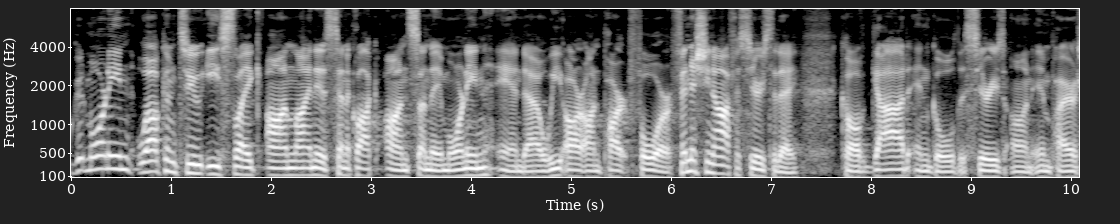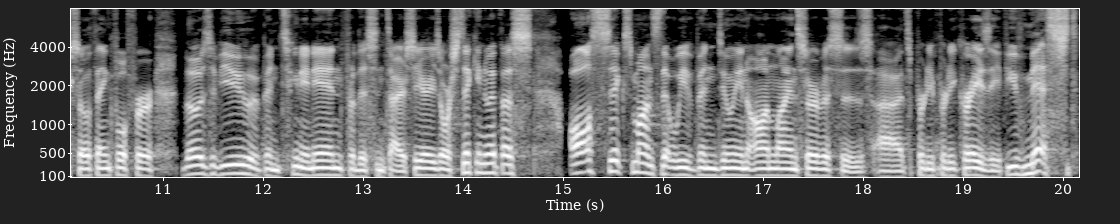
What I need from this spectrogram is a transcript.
Well, good morning. Welcome to Eastlake Online. It is 10 o'clock on Sunday morning, and uh, we are on part four, finishing off a series today called God and Gold, a series on empire. So thankful for those of you who have been tuning in for this entire series or sticking with us all six months that we've been doing online services. Uh, it's pretty, pretty crazy. If you've missed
